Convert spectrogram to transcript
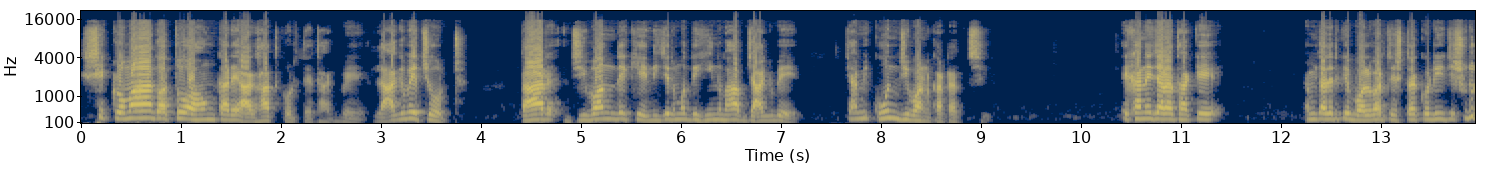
সে ক্রমাগত অহংকারে আঘাত করতে থাকবে, লাগবে চোট। তার জীবন দেখে নিজের মধ্যে হীনভাব জাগবে যে আমি কোন জীবন কাটাচ্ছি। এখানে যারা থাকে, আমি তাদেরকে বলবার চেষ্টা করি যে শুধু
